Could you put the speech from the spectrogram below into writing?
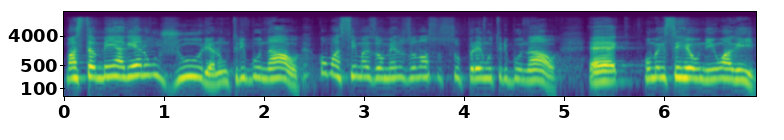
mas também ali era um júri, era um tribunal. Como assim, mais ou menos, o nosso Supremo Tribunal? É, como eles se reuniam ali.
